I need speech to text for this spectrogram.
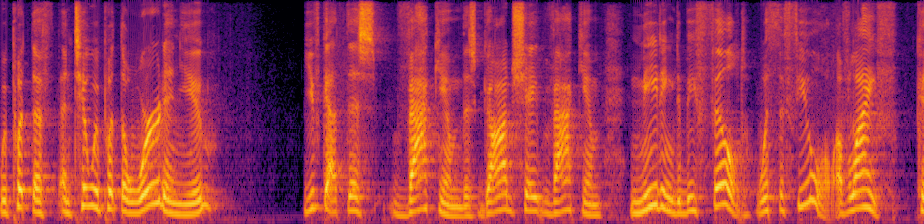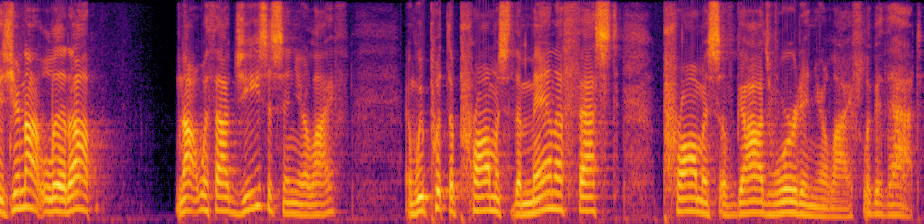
we put the until we put the word in you, You've got this vacuum, this God shaped vacuum, needing to be filled with the fuel of life because you're not lit up, not without Jesus in your life. And we put the promise, the manifest promise of God's word in your life. Look at that.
